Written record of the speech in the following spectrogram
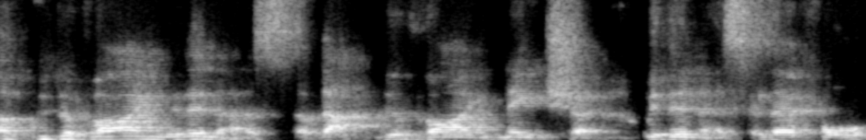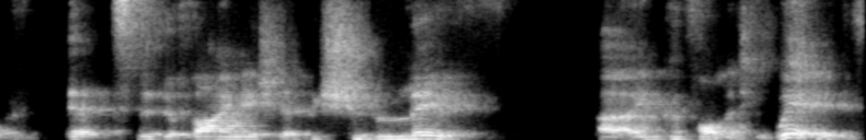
of the divine within us, of that divine nature within us, and therefore it's the divine nature that we should live uh, in conformity with,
